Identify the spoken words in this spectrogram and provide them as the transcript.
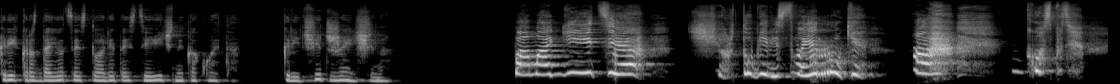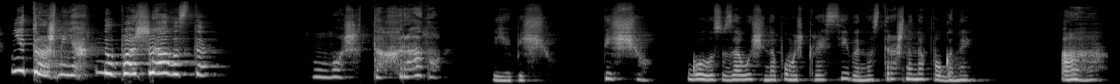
Крик раздается из туалета истеричный какой-то. Кричит женщина. «Помогите! Черт, убери свои руки! А, Господи, пожалуйста!» «Может, охрану?» Я пищу, пищу. Голос зовущий на помощь красивый, но страшно напуганный. «Ага,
